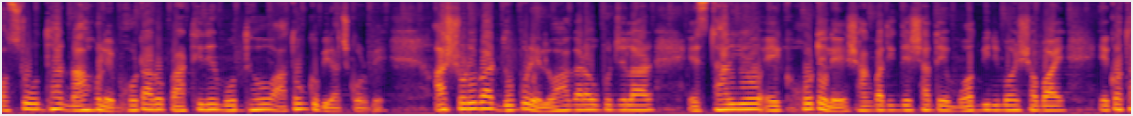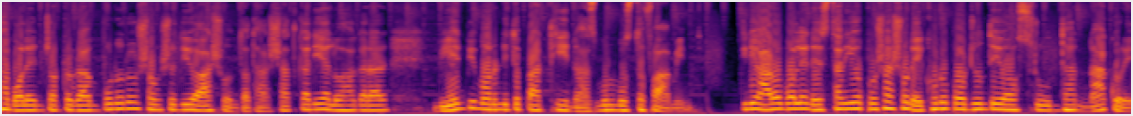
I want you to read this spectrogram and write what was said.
অস্ত্র উদ্ধার না হলে ভোটার ও প্রার্থীদের মধ্যেও আতঙ্ক বিরাজ করবে। আজ শনিবার দুপুরে লোহাগাড়া উপজেলার স্থানীয় এক হোটেলে সাংবাদিকদের সাথে মত বিনিময় সভায় একথা বলেন চট্টগ্রাম পনেরো সংসদীয় আসন তথা সাতকানিয়া লোহাগাড়ার বিএনপি মনোনীত প্রার্থী নাজমুল মোস্তফা আমিন। তিনি আরও বলেন, স্থানীয় প্রশাসন এখনও পর্যন্ত এই অস্ত্র উদ্ধার না করে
